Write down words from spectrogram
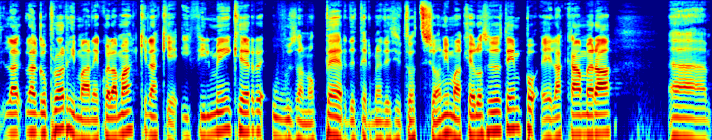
la, la GoPro rimane quella macchina che i filmmaker usano per determinate situazioni, ma che allo stesso tempo è la camera eh,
